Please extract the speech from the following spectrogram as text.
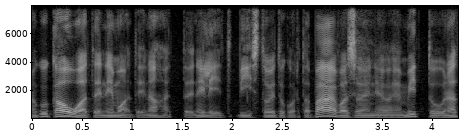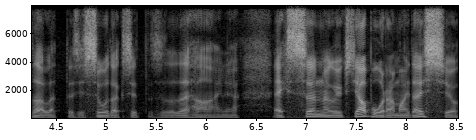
no kui kaua te niimoodi noh, et neli-viis toidukorda päevas on ju ja mitu nädalat te siis suudaksite seda teha, on ju. ehk siis see on nagu üks jaburamaid asju,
